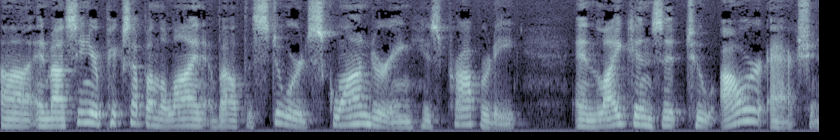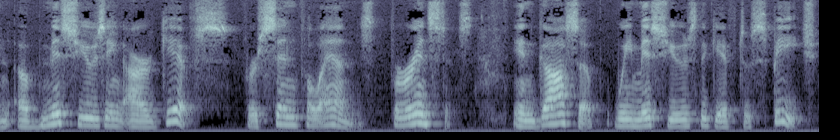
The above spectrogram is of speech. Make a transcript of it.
Uh, and Monsignor picks up on the line about the steward squandering his property and likens it to our action of misusing our gifts for sinful ends. For instance, in gossip, we misuse the gift of speech,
